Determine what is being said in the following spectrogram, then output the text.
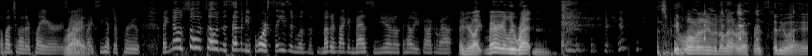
a bunch of other players, right? Right. Like, so you have to prove, like, no, so and so in the '74 season was the motherfucking best, and you don't know what the hell you're talking about. and you're like Mary Lou Retton. People don't even know that reference anyway.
